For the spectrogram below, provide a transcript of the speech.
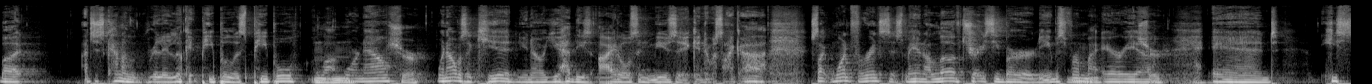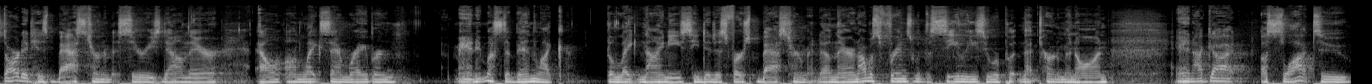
but I just kind of really look at people as people a lot more now. Mm-hmm. Sure. When I was a kid, you know, you had these idols in music, and it was like, ah, it's like one for instance, man, I love Tracy Byrd. He was from my area, Mm-hmm. Sure. and he started his bass tournament series down there out on Lake Sam Rayburn. Man, it must have been like the late '90s. He did his first bass tournament down there, and I was friends with the Sealeys who were putting that tournament on, and I got a slot to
